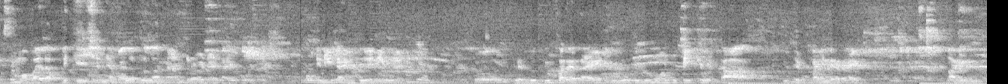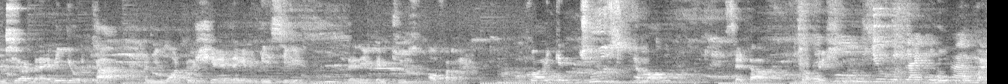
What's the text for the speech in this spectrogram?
it's a mobile application available on Android and iOS, anytime to anywhere. Yeah. So if you're looking for a ride, you, you don't want to take your car, you can find a ride. Uh, if you are driving your car and you want to share the empty seat, then you can choose offer ride. So I can choose among set of professionals you would like who, whom I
